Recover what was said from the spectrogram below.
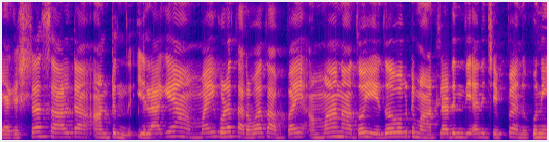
ఎక్స్ట్రా సాల్ట్ అంటుంది. ఇలాగే ఆ అమ్మాయి కూడా తర్వాత అబ్బాయి అమ్మ నాతో ఏదో ఒకటి మాట్లాడింది అని చెప్పి అనుకుని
